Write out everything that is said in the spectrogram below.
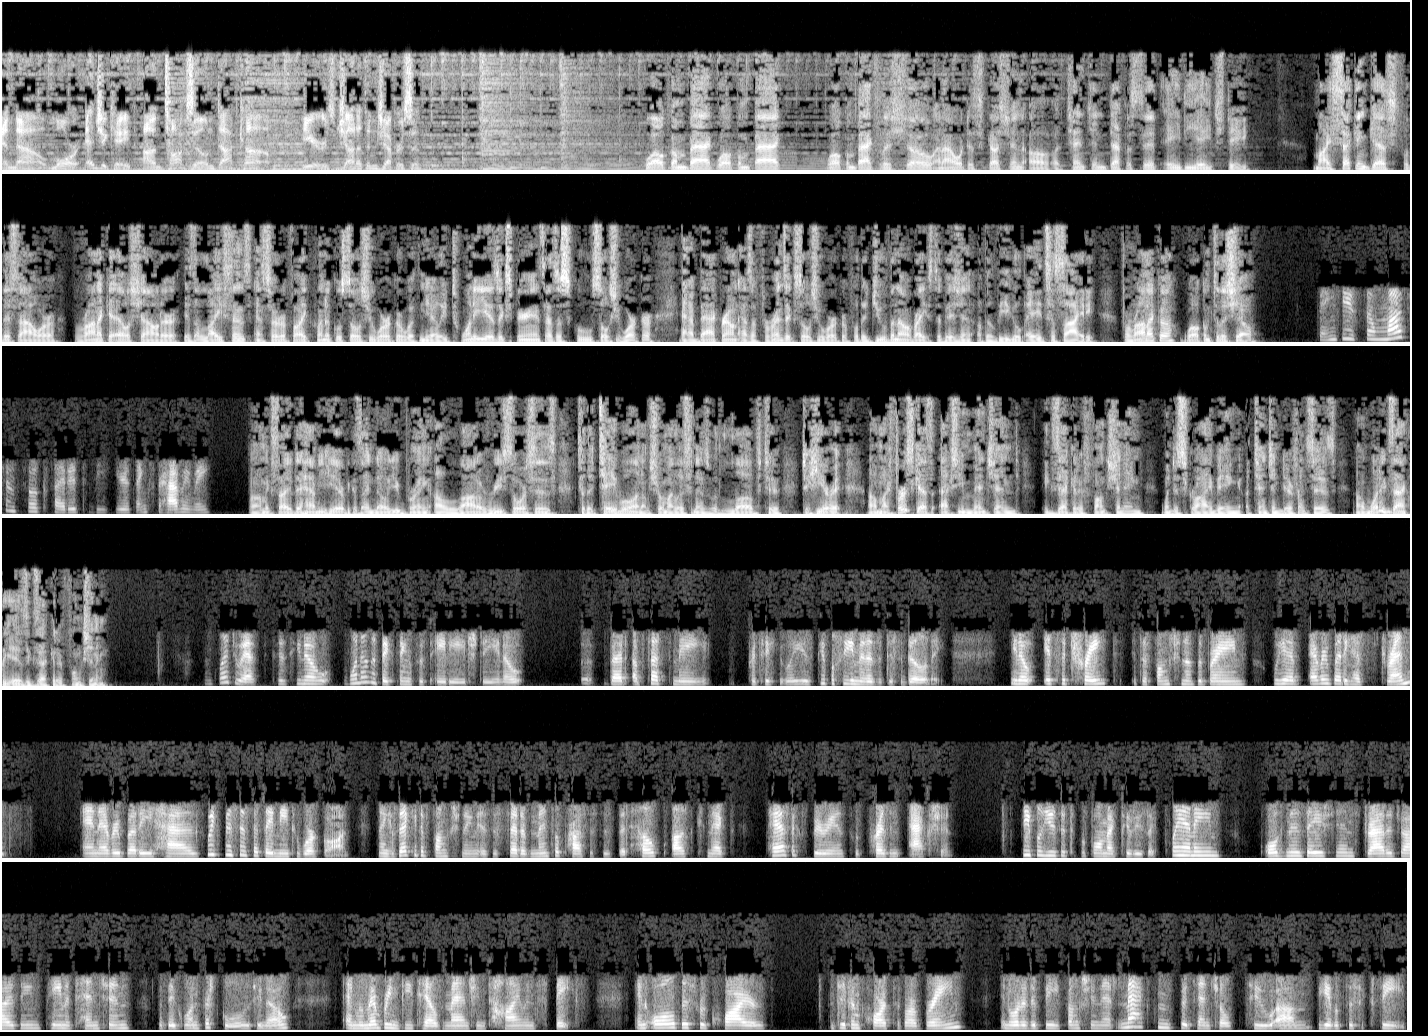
And now, more Educate on TalkZone.com. Here's Jonathan Jefferson. Welcome back, welcome back. Welcome back to the show and our discussion of attention deficit ADHD. My second guest for this hour, Veronica L. Schauder, is a licensed and certified clinical social worker with nearly 20 years experience as a school social worker and a background as a forensic social worker for the Juvenile Rights Division of the Legal Aid Society. Veronica, welcome to the show. Thank you so much. I'm so excited to be here. Thanks for having me. Well, I'm excited to have you here because I know you bring a lot of resources to the table and I'm sure my listeners would love to, to hear it. Uh, my first guest actually mentioned executive functioning when describing attention differences. Uh, what exactly is executive functioning? I'm glad you asked because, you know, one of the big things with ADHD, you know, that upsets me particularly is people seeing it as a disability. You know, it's a trait, it's a function of the brain. We have everybody has strengths and everybody has weaknesses that they need to work on. And executive functioning is a set of mental processes that help us connect past experience with present action. People use it to perform activities like planning, organization, strategizing, paying attention, the big one for school, as you know, and remembering details, managing time and space. And all this requires different parts of our brain in order to be functioning at maximum potential to um, be able to succeed.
